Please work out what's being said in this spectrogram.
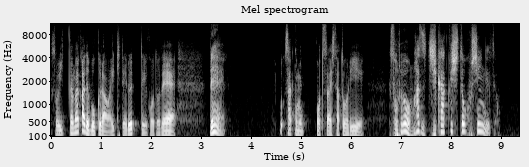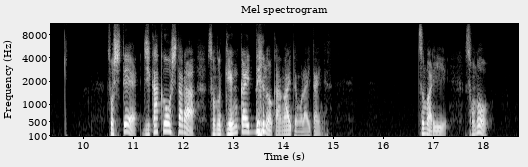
そういった中で僕らは生きてるっていうことででさっきもお伝えした通りそれをまず自覚してほしいんですよ。そして自覚をしたらその限界っていうのを考えてもらいたいんです。つまりその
